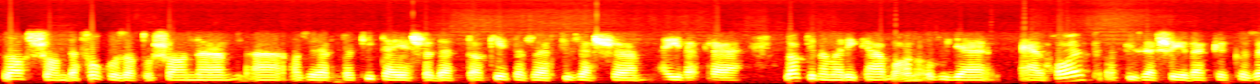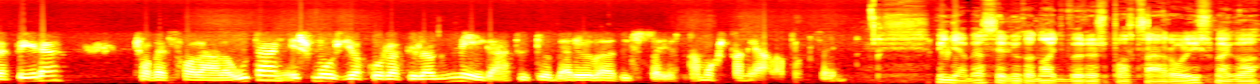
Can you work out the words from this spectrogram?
lassan, de fokozatosan azért kiteljesedett a 2010-es évekre Latin Amerikában, az ugye elhalt a tízes évek közepére, Chavez halála után, és most gyakorlatilag még átütőbb erővel visszajött a mostani állapot szerint. Mindjárt beszélünk a nagyvörös pacáról is, meg a,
